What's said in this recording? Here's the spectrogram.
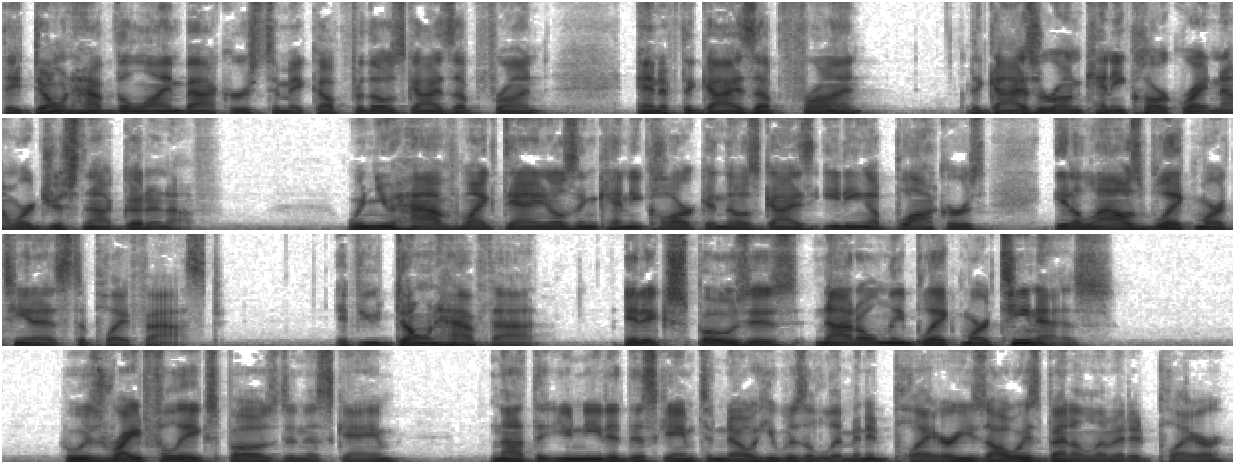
They don't have the linebackers to make up for those guys up front. And if the guys up front, the guys around Kenny Clark right now are just not good enough. When you have Mike Daniels and Kenny Clark and those guys eating up blockers, it allows Blake Martinez to play fast. If you don't have that, it exposes not only Blake Martinez, who is rightfully exposed in this game, not that you needed this game to know he was a limited player, he's always been a limited player.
